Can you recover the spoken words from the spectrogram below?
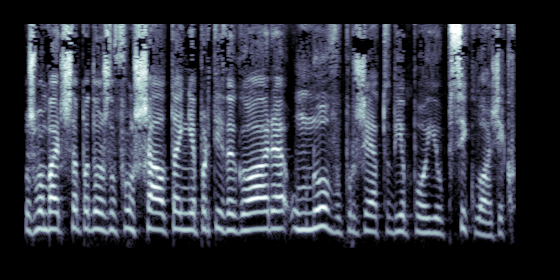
Os Bombeiros Sapadores do Funchal têm, a partir de agora, um novo projeto de apoio psicológico.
